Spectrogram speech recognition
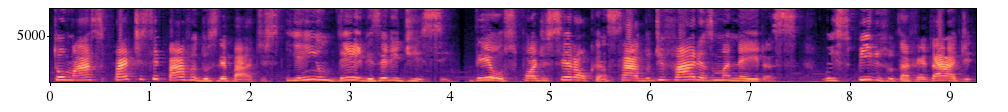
Tomás participava dos debates e em um deles ele disse: Deus pode ser alcançado de várias maneiras. O espírito da verdade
